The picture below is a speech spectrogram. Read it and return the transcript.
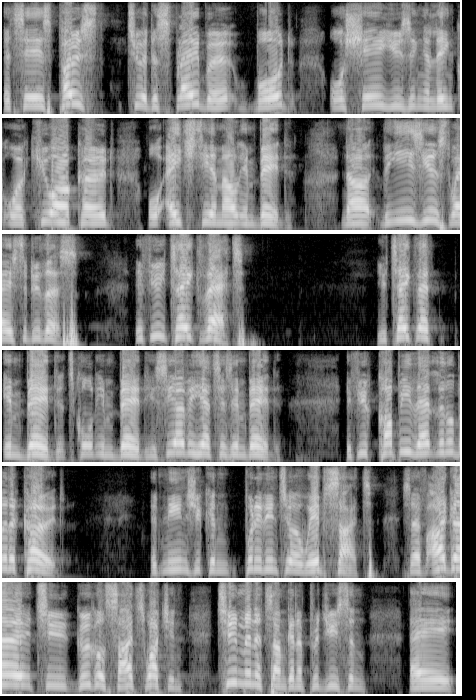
it says post to a display board or share using a link or a QR code or HTML embed. Now, the easiest way is to do this. If you take that, you take that embed, it's called embed. You see over here it says embed. If you copy that little bit of code, it means you can put it into a website. So if I go to Google Sites, watch in two minutes, I'm going to produce an, a,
